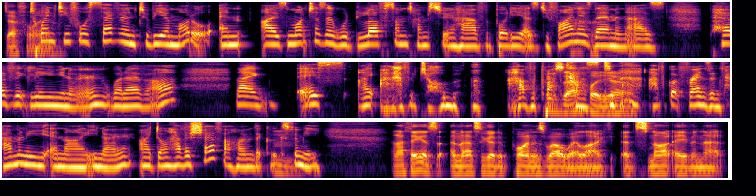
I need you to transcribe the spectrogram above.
Definitely. 24 7 to be a model and as much as i would love sometimes to have a body as defined as them and as perfectly you know whatever like it's i, I have a job I have a podcast. Exactly, yeah. I've got friends and family, and I, you know, I don't have a chef at home that cooks Mm. for me. And I think it's, and that's a good point as well, where like it's not even that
